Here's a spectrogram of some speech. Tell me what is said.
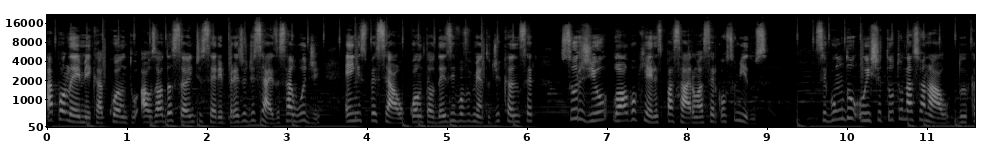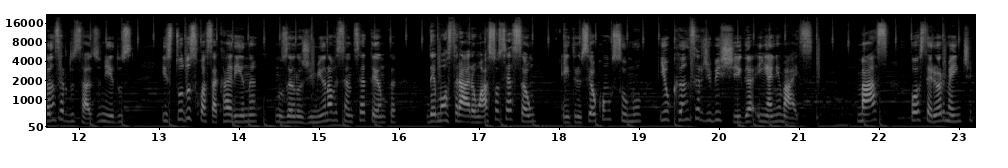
A polêmica quanto aos adoçantes serem prejudiciais à saúde, em especial quanto ao desenvolvimento de câncer, surgiu logo que eles passaram a ser consumidos. Segundo o Instituto Nacional do Câncer dos Estados Unidos, estudos com a sacarina, nos anos de 1970, demonstraram associação entre o seu consumo e o câncer de bexiga em animais. Mas, posteriormente,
